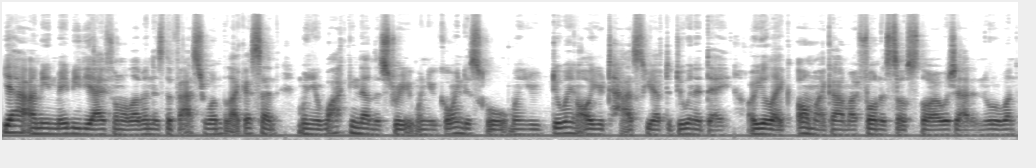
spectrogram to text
yeah, I mean, maybe the iPhone 11 is the faster one, but like I said, when you're walking down the street, when you're going to school, when you're doing all your tasks you have to do in a day, are you like, oh my god, my phone is so slow, I wish I had a newer one?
